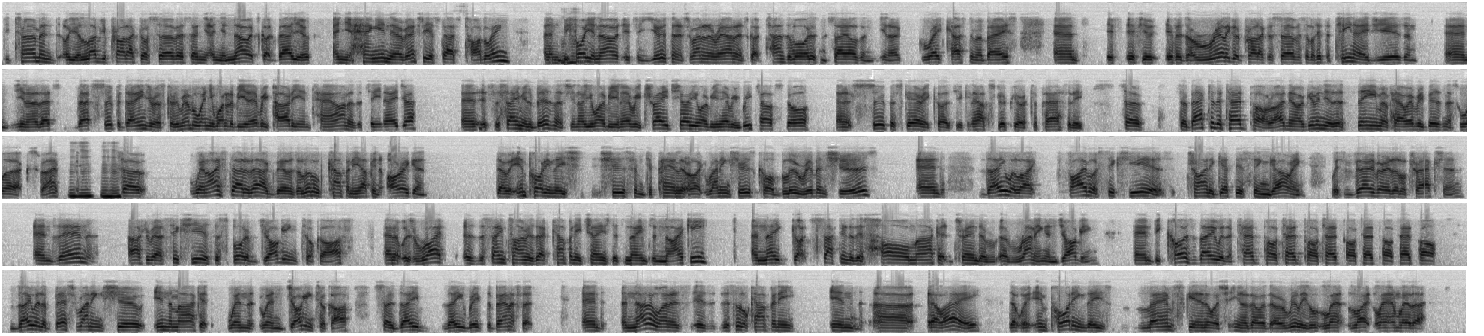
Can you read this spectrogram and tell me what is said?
determined or you love your product or service and you, and you know it's got value and you hang in there, eventually it starts toddling. And mm-hmm. before you know it, it's a youth and it's running around and it's got tons of orders and sales and, you know, great customer base. And if, if you, if it's a really good product or service, it'll hit the teenage years and, and, you know, that's, that's super dangerous. Cause remember when you wanted to be at every party in town as a teenager? And it's the same in a business. You know, you want to be in every trade show, you want to be in every retail store, and it's super scary because you can outstrip your capacity. So, so back to the tadpole, right? Now I've given you the theme of how every business works, right? Mm-hmm, mm-hmm. So when I started UGG, there was a little company up in Oregon. They were importing these sh- shoes from Japan, like running shoes called Blue Ribbon shoes, and they were like five or six years trying to get this thing going with very, very little traction. And then after about six years, the sport of jogging took off, and it was right at the same time as that company changed its name to Nike, and they got sucked into this whole market trend of, of running and jogging. And because they were the tadpole, tadpole, tadpole, tadpole, tadpole, they were the best running shoe in the market when when jogging took off. So they they reaped the benefit. And another one is is this little company in uh, L.A. that were importing these lambskin or you know they were they were really light lamb leather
